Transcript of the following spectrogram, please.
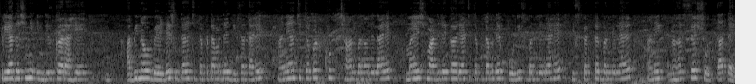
प्रियादर्शिनी इंदिलकर आहे. अभिनव बेर्डेसुद्धा या चित्रपटामध्ये दिसत आहे. आणि हा चित्रपट खूप छान बनवलेला आहे. महेश मांजरेकर या चित्रपटामध्ये पोलीस बनलेले आहे इन्स्पेक्टर बनलेले आहे आणि रहस्य शोधतात आहे.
